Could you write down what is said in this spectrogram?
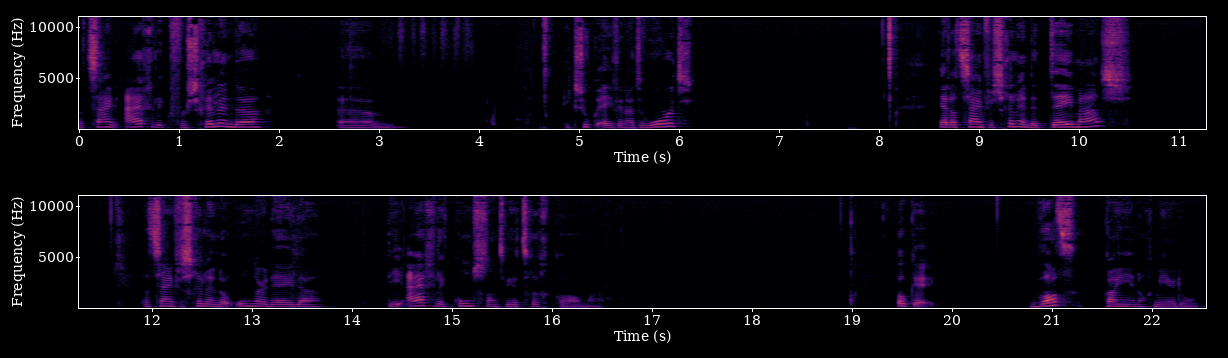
Dat zijn eigenlijk verschillende. Um, ik zoek even naar het woord. Ja, dat zijn verschillende thema's. Dat zijn verschillende onderdelen die eigenlijk constant weer terugkomen. oké, wat kan je nog meer doen?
